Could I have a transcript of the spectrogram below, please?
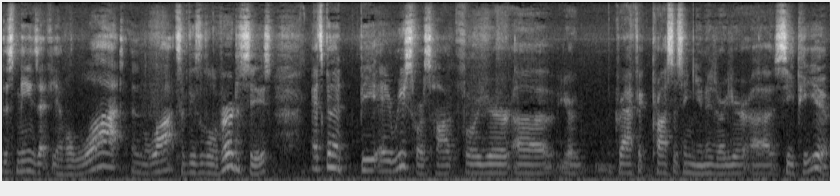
this means that if you have a lot and lots of these little vertices, it's going to be a resource hog for your, uh, your graphic processing unit or your uh, CPU.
